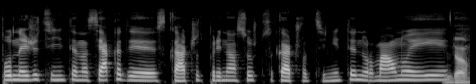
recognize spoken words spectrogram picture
понеже цените навсякъде скачат, при нас също се качват цените, нормално е и Да.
